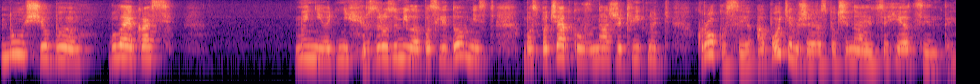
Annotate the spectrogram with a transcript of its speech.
ну, щоб була якась мені одні зрозуміла послідовність, бо спочатку в нас же квітнуть крокуси, а потім вже розпочинаються гіацинти.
